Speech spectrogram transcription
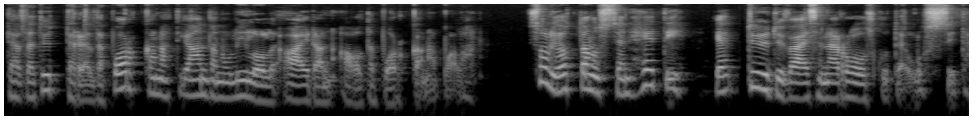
tältä tyttäreltä porkkanat ja antanut Lilolle aidan alta porkkanapalan. Se oli ottanut sen heti ja tyytyväisenä rouskutellut sitä.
